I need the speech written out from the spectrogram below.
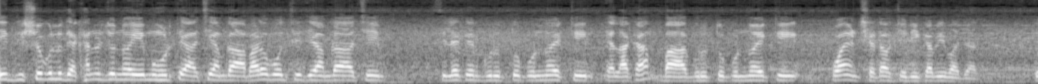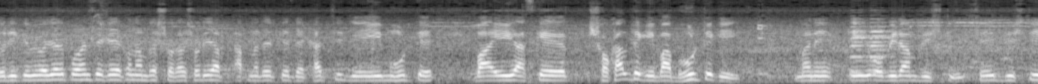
এই দৃশ্যগুলো দেখানোর জন্য এই মুহূর্তে আছি। আমরা আবারও বলছি যে আমরা আছি সিলেটের গুরুত্বপূর্ণ একটি এলাকা বা গুরুত্বপূর্ণ একটি পয়েন্ট, সেটা হচ্ছে রিকাবি বাজার। তো রিকাবি বাজার পয়েন্ট থেকে এখন আমরা সরাসরি আপনাদেরকে দেখাচ্ছি যে এই মুহূর্তে বা এই আজকে সকাল থেকে বা ভোর থেকেই মানে এই অবিরাম বৃষ্টি। সেই বৃষ্টি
